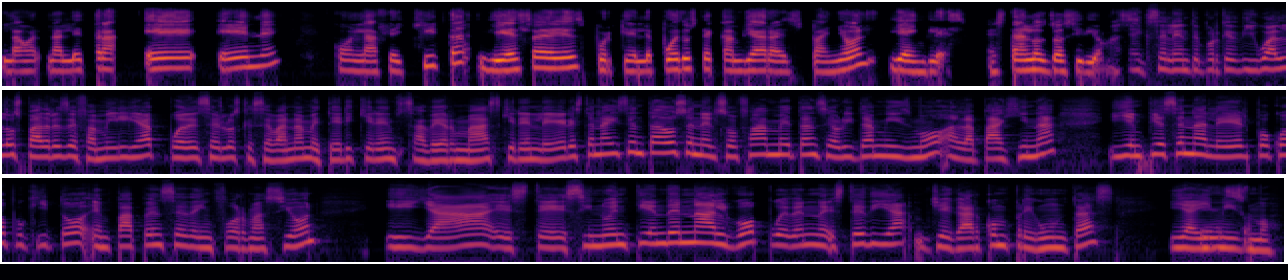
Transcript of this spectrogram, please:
la, la letra EN con la flechita y esa es porque le puede usted cambiar a español y a inglés. Está en los dos idiomas. Excelente, porque igual los padres de familia pueden ser los que se van a meter y quieren saber más, quieren leer. Están ahí sentados en el sofá, métanse ahorita mismo a la página y empiecen a leer poco a poquito, empápense de información y ya este si no entienden algo, pueden este día llegar con preguntas y ahí mismo.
